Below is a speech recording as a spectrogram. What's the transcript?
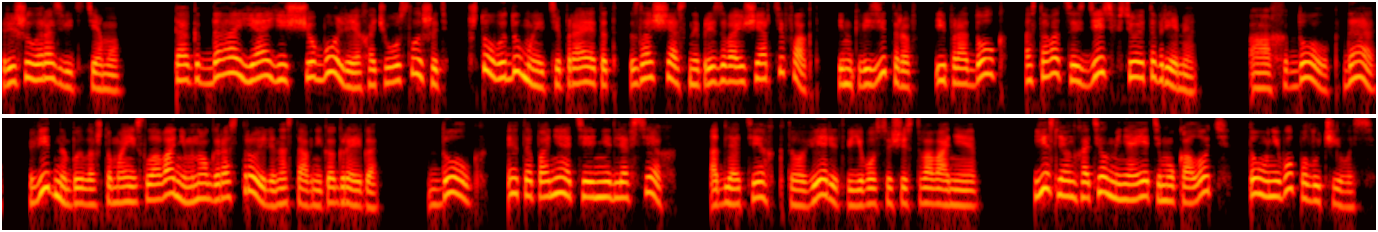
решила развить тему. Тогда я еще более хочу услышать, что вы думаете про этот злосчастный призывающий артефакт инквизиторов и про долг оставаться здесь все это время. Ах, долг, да. Видно было, что мои слова немного расстроили наставника Грейга. Долг это понятие не для всех, а для тех, кто верит в его существование. Если он хотел меня этим уколоть, то у него получилось.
